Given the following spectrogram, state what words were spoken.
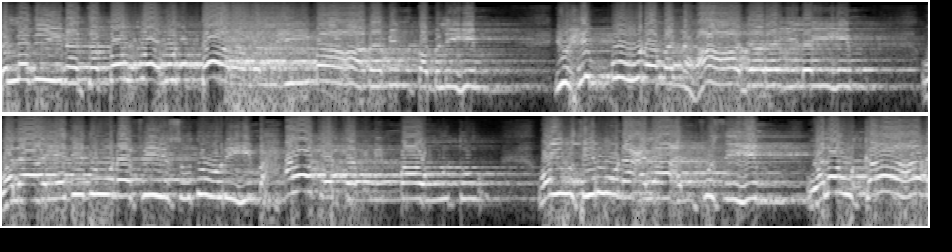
والذين تبوأوا الدار والإيمان من قبلهم يحبون من هاجر إليهم ولا يجدون في صدورهم حاجة مما أوتوا ويؤثرون على أنفسهم ولو كان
